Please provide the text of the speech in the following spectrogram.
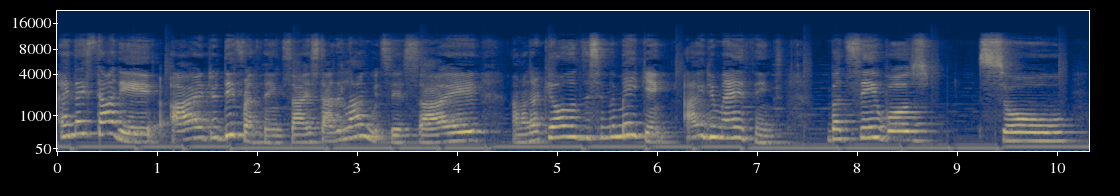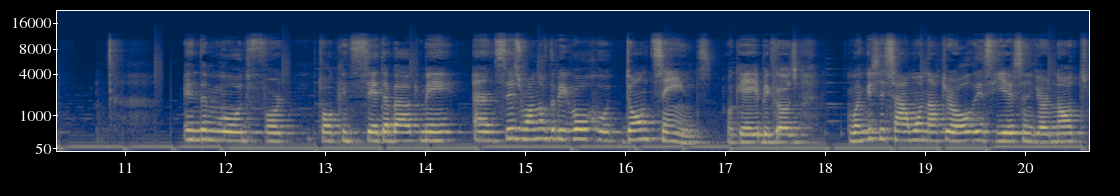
and I study. I do different things. I study languages. I am an archaeologist in the making. I do many things. But she was so in the mood for talking shit about me, and she's one of the people who don't change, okay? Because when you see someone after all these years and you're not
